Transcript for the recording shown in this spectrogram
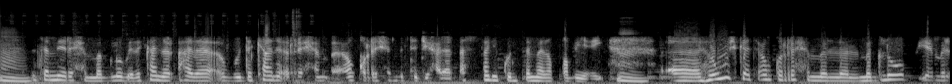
نسميه رحم مقلوب. إذا كان هذا وإذا كان الرحم عنق الرحم متجه على الأسفل يكون نسميه الطبيعي. مم. آه، هو مشكلة عنق الرحم المقلوب يعمل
